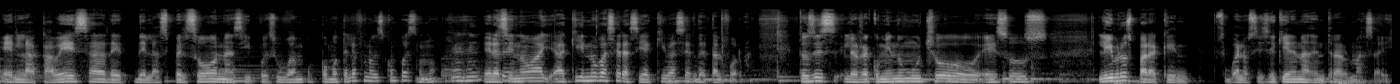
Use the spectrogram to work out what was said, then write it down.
en, la cabeza de, de, las personas y pues hubo como teléfono descompuesto, ¿no? Era así, no, aquí no va a ser así, aquí va a ser de tal forma. Entonces les recomiendo mucho esos libros para que bueno, si se quieren adentrar más ahí.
